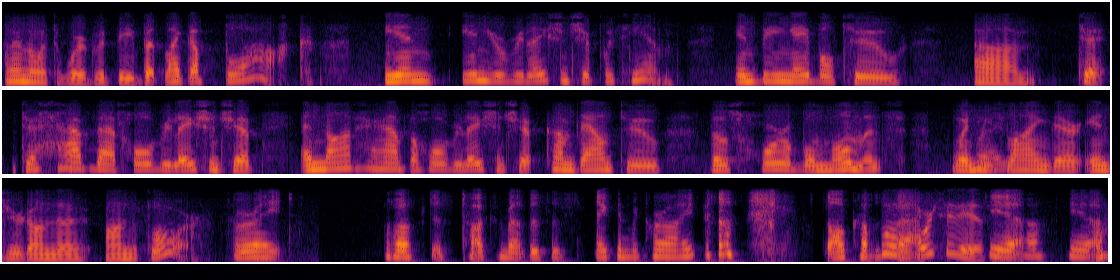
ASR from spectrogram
I don't know what the word would be, but like a block in in your relationship with him, in being able to um, to to have that whole relationship and not have the whole relationship come down to those horrible moments when right. he's lying there injured on the on the floor. Right. Well, just talking about this is making me cry. it all comes well, back. of course it is. Yeah, yeah. Of,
